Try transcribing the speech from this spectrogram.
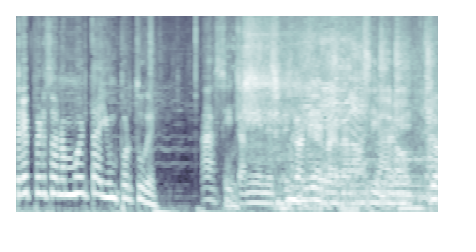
tres personas muertas y un portugués. Ah, sí, también es, también es verdad. sí, claro. Yo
